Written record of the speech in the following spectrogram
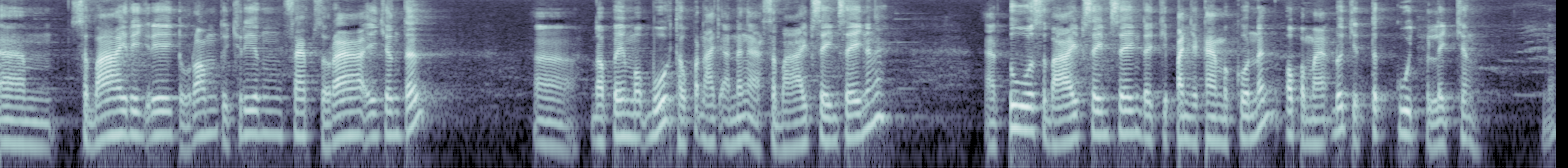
អឺសបាយរីករាយទៅរំទៅច្រៀងសាបសារាអីចឹងទៅអឺដល់ពេលមកបួសត្រូវផ្ដាច់អាហ្នឹងអាសបាយផ្សេងផ្សេងហ្នឹងអាតួសបាយផ្សេងផ្សេងដែលជាបញ្ញកម្មគុណហ្នឹងឧបមាដូចជាទឹកគួចបលិចចឹងណា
